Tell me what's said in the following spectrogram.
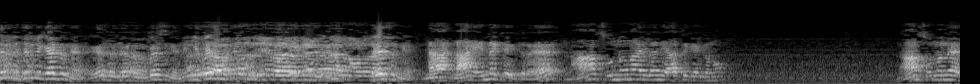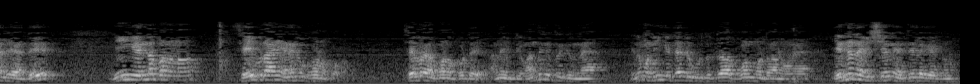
திருப்பி திருப்பி கேட்டுங்க பேசுங்க நீங்க பேசுங்க. பேசுங்க. நான் நான் என்ன கேக்குறேன் நான் சொன்னா இல்லன்னு யார்கிட்ட கேட்கணும்? நான் சொன்னேனா இல்லையாண்டு? நீங்க என்ன பண்ணணும்? சேபராணி எனக்கு போன போகணும் சேபராணி போன போட்டு அண்ணா இப்படி வந்துகிட்டு இருக்குண்ணே என்னமோ நீங்க டேட்டு கொடுத்துட்டா போன் பண்றானு என்னென்ன விஷயம்னு என்கிட்ட கேட்கணும்?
